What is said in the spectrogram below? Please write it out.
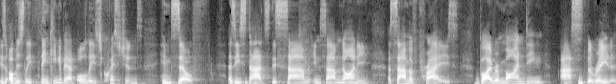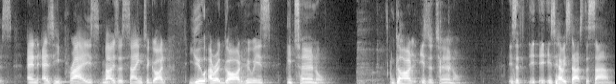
is obviously thinking about all these questions himself as he starts this psalm in Psalm 90, a psalm of praise, by reminding us, the readers, And as he prays, Moses saying to God, You are a God who is eternal. God is eternal, is, it, is how he starts the psalm.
